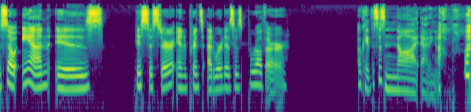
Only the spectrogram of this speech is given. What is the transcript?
So Anne is his sister, and Prince Edward is his brother. Okay, this is not adding up.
